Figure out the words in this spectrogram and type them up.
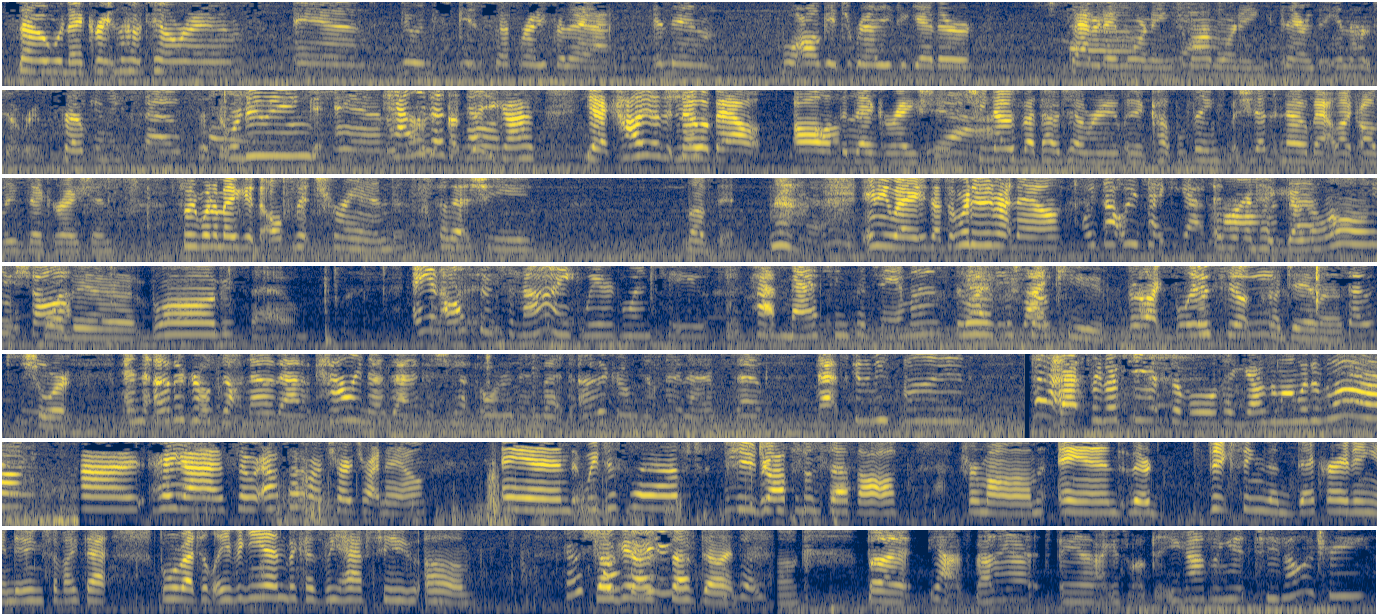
So we're decorating the hotel rooms and doing getting stuff ready for that. And then we'll all get to ready together Saturday morning, tomorrow morning, and everything in the hotel room. So It's gonna be so that's what we're doing. And I'll doesn't update know- you guys. Yeah, Kylie doesn't She- know about all of the decorations. yeah. She knows about the hotel room and a couple things, but she doesn't know about like all these decorations. So we want to make it the ultimate trend so that she loves it. Yes. Anyways, that's what we're doing right now. We thought we'd take you guys And along we're gonna take you guys along to for the vlog. So, also tonight we are going to have matching pajamas. Yes, like they're these, so like- cute. Uh, they're like blue silk cute. They're pajamas, so cute. shorts. And the other girls don't know about them. Kylie knows about them because she helped order them, but the other girls don't know about them. So that's gonna be fun. That's pretty much it. So we'll take you guys along with the vlog. Hi, hey guys. So we're outside of our church right now, and we just left to drop some stuff off for mom, and they're fixing the decorating and doing stuff like that. But we're about to leave again because we have to um, Go, go get our stuff done. But yeah, that's about it. And I guess we'll update you guys when we get to Dollar Tree.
